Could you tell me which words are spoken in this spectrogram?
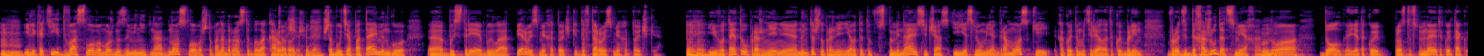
Мгм. или какие два слова можно заменить на одно слово, чтобы она просто была короче. Короче, да. Чтобы у тебя по таймингу э, быстрее было от первой смехоточки до второй смехоточки. Мгм. И вот это упражнение, ну не то, что упражнение, я вот это вспоминаю сейчас, и если у меня громоздкий какой-то материал, я такой, блин, вроде дохожу до смеха, Мгм. но долго. Я такой просто вспоминаю, такой, так,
